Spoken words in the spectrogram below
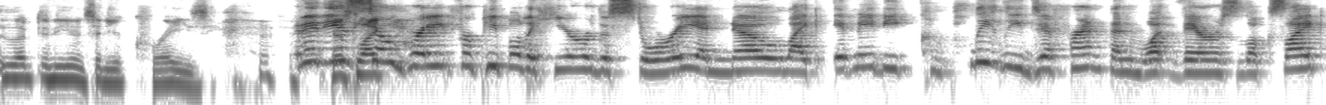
looked at you and said, You're crazy. But it is like, so great for people to hear the story and know like it may be completely different than what theirs looks like.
